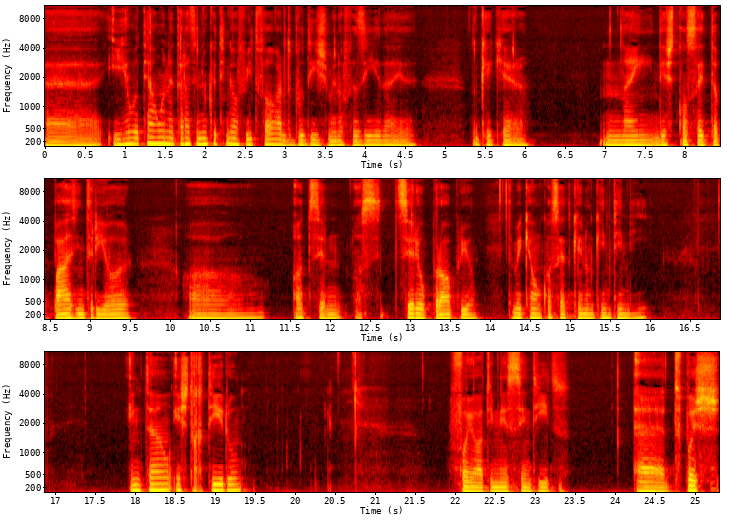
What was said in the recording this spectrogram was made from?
Uh, e eu até há um ano atrás eu nunca tinha ouvido falar de budismo, eu não fazia ideia do que é que era, nem deste conceito da paz interior ou, ou de ser, ou de ser eu próprio, também que é um conceito que eu nunca entendi. Então, este retiro foi ótimo nesse sentido. Uh, depois,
